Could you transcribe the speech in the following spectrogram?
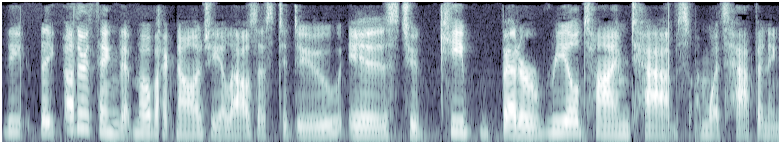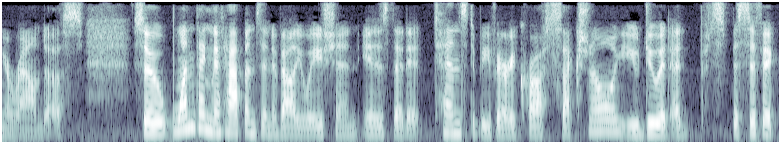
the the other thing that mobile technology allows us to do is to keep better real time tabs on what's happening around us. So one thing that happens in evaluation is that it tends to be very cross sectional. You do it at specific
